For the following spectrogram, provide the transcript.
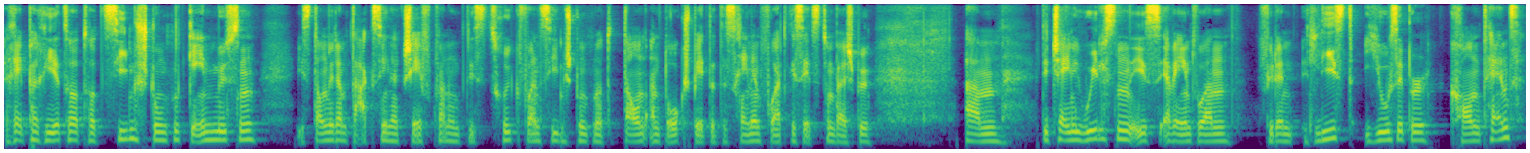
repariert hat, hat sieben Stunden gehen müssen, ist dann wieder am Taxi in ein Geschäft gefahren und ist zurückgefahren, sieben Stunden, hat dann einen Tag später das Rennen fortgesetzt zum Beispiel. Ähm, die Jamie Wilson ist erwähnt worden für den Least Usable Content,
